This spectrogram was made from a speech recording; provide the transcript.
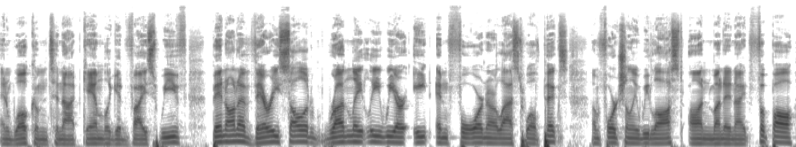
and welcome to Not Gambling Advice. We've been on a very solid run lately. We are 8 and 4 in our last 12 picks. Unfortunately, we lost on Monday Night Football.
